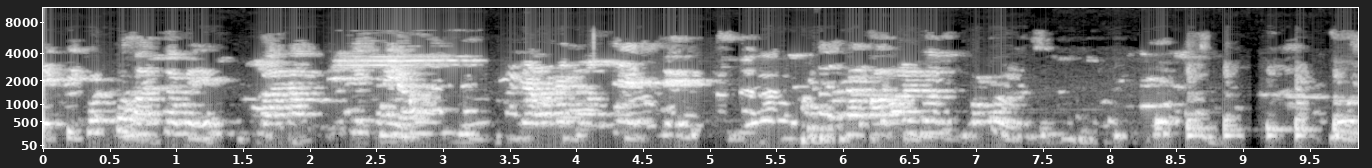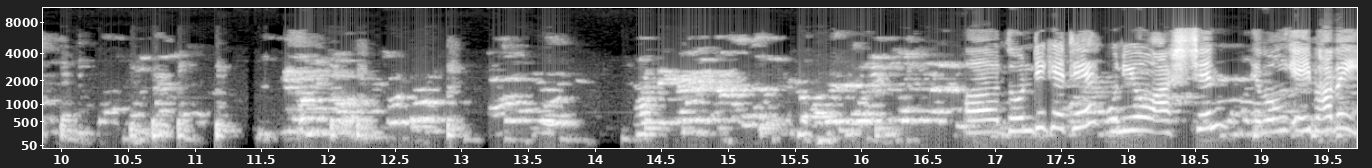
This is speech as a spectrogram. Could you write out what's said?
একটি ছোট্ট বাচ্চা মেয়ে দণ্ডি কেটে উনিও আসছেন এবং এইভাবেই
